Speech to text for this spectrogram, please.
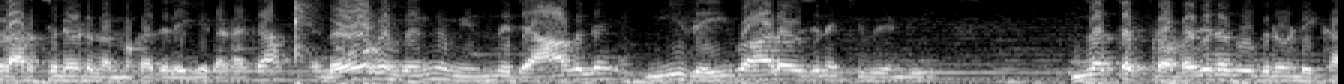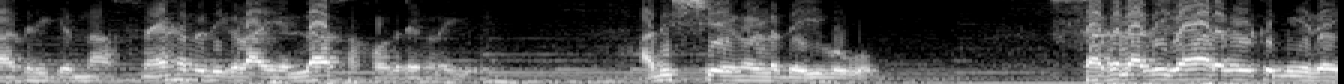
പ്രാർത്ഥനയോടെ നമുക്കതിലേക്ക് കിടക്കാം. ലോകമെങ്ങും ഇന്ന് രാവിലെ ഈ ദൈവാലോചനയ്ക്ക് വേണ്ടി ഇന്നത്തെ പ്രവചനദൂതിനു വേണ്ടി കാത്തിരിക്കുന്ന സ്നേഹനിധികളായ എല്ലാ സഹോദരങ്ങളെയും അതിശയങ്ങളുടെ ദൈവവും സകല അധികാരങ്ങൾക്ക് മീതെ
